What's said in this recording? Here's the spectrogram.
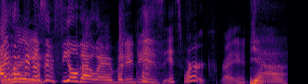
I hope it doesn't feel that way, but it is. It's work, right? Yeah.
